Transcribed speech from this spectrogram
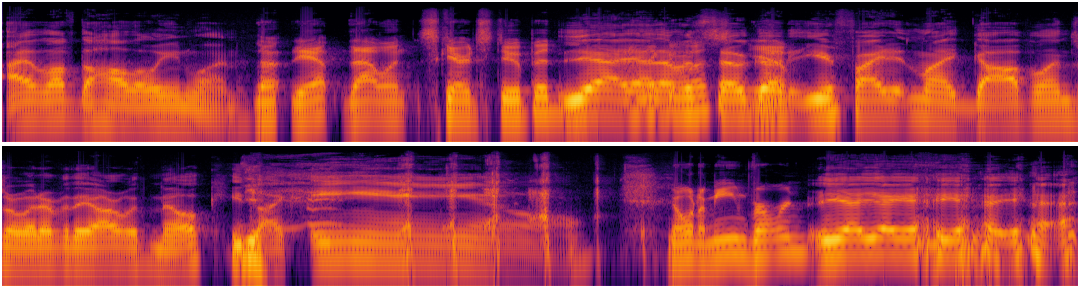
I love the Halloween one. No, yep, that one. Scared Stupid. Yeah, yeah, that it was, so good. Yep. You're fighting like goblins or whatever they are with milk. He's like, ew. Know what I mean, Vern? Yeah, yeah, yeah, yeah,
